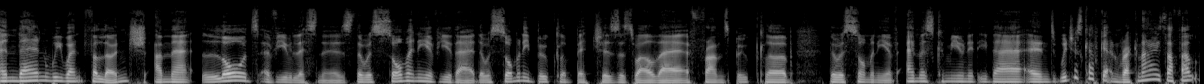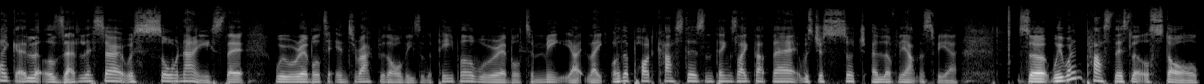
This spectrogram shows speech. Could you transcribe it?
And then we went for lunch. I met loads of you listeners. There was so many of you there. There was so many book club bitches as well there, Fran's book club. There was so many of Emma's community there, and we just kept getting recognised. I felt like a little Z-lister. It was so nice that we were able to interact with all these other people. We were able to meet like other podcasters and things like that. There, it was just such a lovely atmosphere. So we went past this little stall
